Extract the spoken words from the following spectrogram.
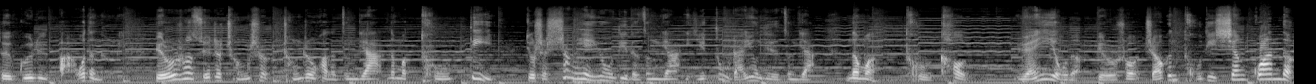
对规律把握的能力？比如说，随着城市城镇化的增加，那么土地就是商业用地的增加以及住宅用地的增加，那么土靠原有的，比如说只要跟土地相关的，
